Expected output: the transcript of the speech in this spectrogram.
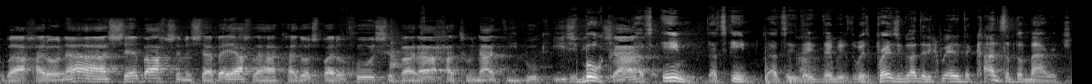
ובאחרונה שבח שמשבח להקדוש ברוך הוא שברא חתונת דיבוק איש book. ואישה That's im. That's im. That's they, they, with praising God that He created the concept of marriage.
